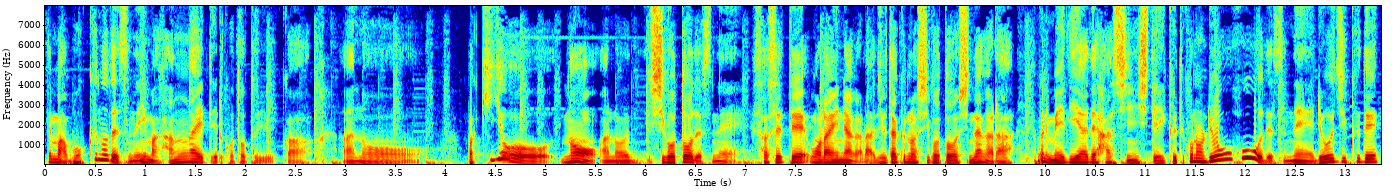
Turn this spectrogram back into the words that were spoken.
で、まあ僕のですね、今考えていることというか、あのーまあ、企業のあの仕事をですね、させてもらいながら、住宅の仕事をしながら、やっぱりメディアで発信していくって、この両方をですね、両軸で、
